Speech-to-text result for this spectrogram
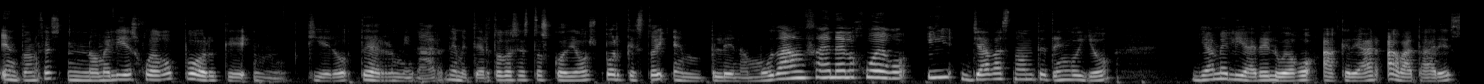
Entonces no me líes juego porque mm, quiero terminar de meter todos estos códigos porque estoy en plena mudanza en el juego y ya bastante tengo yo. Ya me liaré luego a crear avatares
